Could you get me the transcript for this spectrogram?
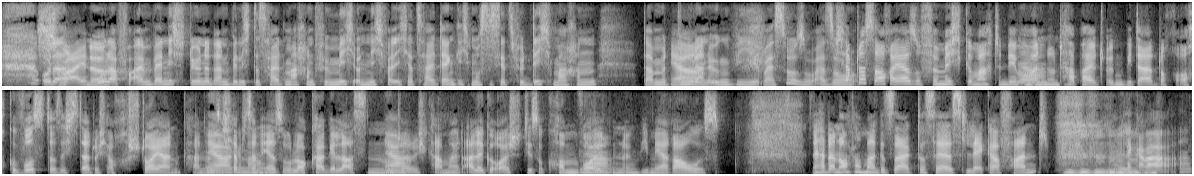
oder, Schweine. Oder vor allem, wenn ich stöhne, dann will ich das halt machen für mich und nicht, weil ich jetzt halt denke, ich muss es jetzt für dich machen, damit ja. du dann irgendwie, weißt du, so. Also ich habe das auch eher so für mich gemacht in dem ja. Moment und habe halt irgendwie da doch auch gewusst, dass ich es dadurch auch steuern kann. Also ja, ich habe es genau. dann eher so locker gelassen und dadurch kamen halt alle Geräusche, die so kommen wollten, irgendwie mehr raus. Er hat dann auch noch mal gesagt, dass er es lecker fand. Lecker.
